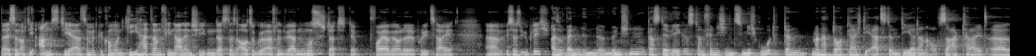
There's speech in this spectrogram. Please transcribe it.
Da ist dann auch die Amtstierärzte mitgekommen und die hat dann final entschieden, dass das Auto geöffnet werden muss statt der Feuerwehr oder der Polizei. Ähm, ist das üblich? Also wenn in äh, München das der Weg ist, dann finde ich ihn ziemlich gut, denn man hat dort gleich die Ärztin, die ja dann auch sagt halt, äh,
